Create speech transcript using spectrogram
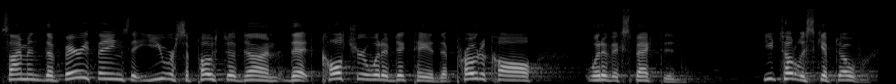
Simon, the very things that you were supposed to have done, that culture would have dictated, that protocol would have expected, you totally skipped over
